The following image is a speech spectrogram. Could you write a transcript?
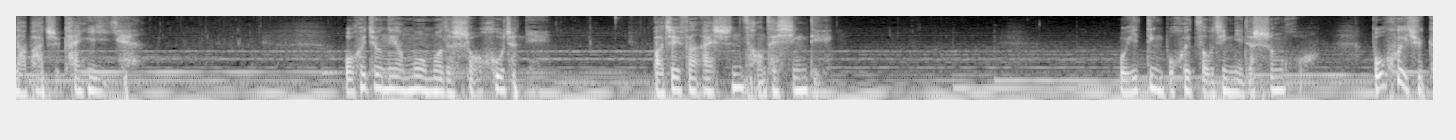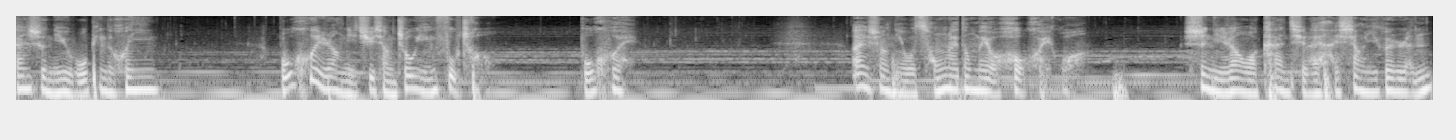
哪怕只看一眼，我会就那样默默的守护着你，把这份爱深藏在心底，我一定不会走进你的生活。不会去干涉你与吴平的婚姻，不会让你去向周莹复仇，不会。爱上你，我从来都没有后悔过。是你让我看起来还像一个人，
